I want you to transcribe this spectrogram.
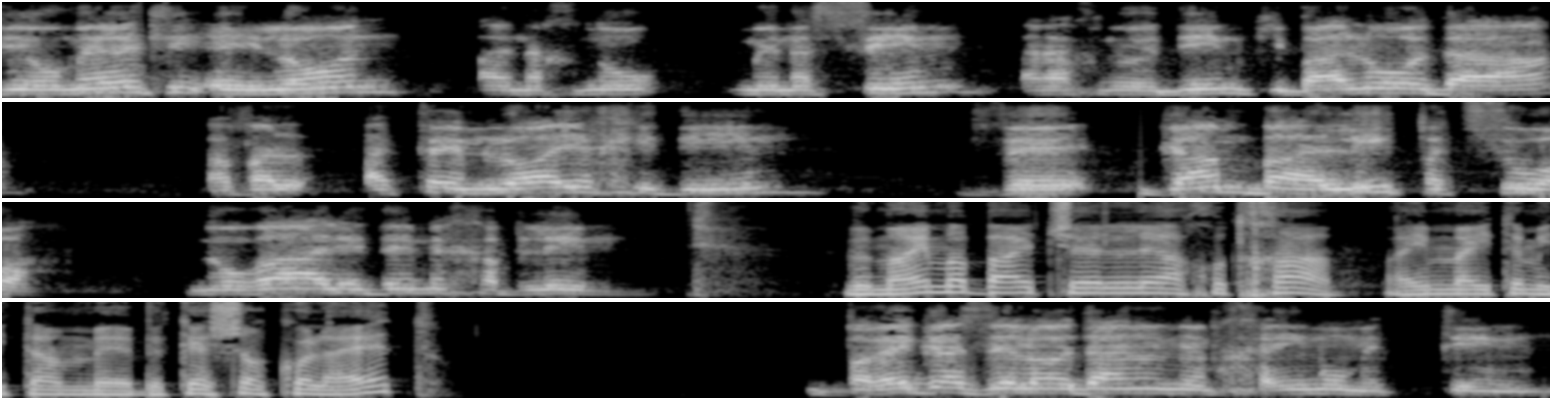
והיא אומרת לי, אילון, אנחנו מנסים, אנחנו יודעים, קיבלנו הודעה, אבל אתם לא היחידים, וגם בעלי פצוע, נורה על ידי מחבלים. ומה עם הבית של אחותך? האם הייתם איתם אה, בקשר כל העת? ברגע הזה לא ידענו אם הם חיים או מתים.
